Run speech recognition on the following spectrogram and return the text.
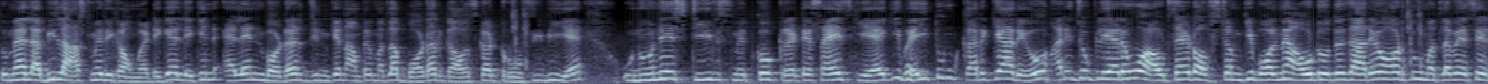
तो मैं अभी लास्ट में दिखाऊँगा, ठीक है? लेकिन एलन बॉर्डर जिनके नाम पे मतलब बॉर्डर गावस का ट्रॉफी भी है, उन्होंने स्टीव स्मिथ को क्रिटिसाइज किया है कि भाई, तुम कर क्या रहे हो? हमारे जो प्लेयर है, वो आउटसाइड ऑफ़ स्टम्प की बॉल में आउट होते जा रहे हो, और तू मतलब ऐसे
